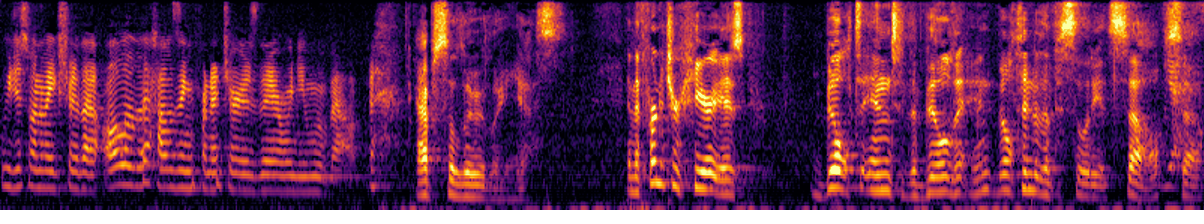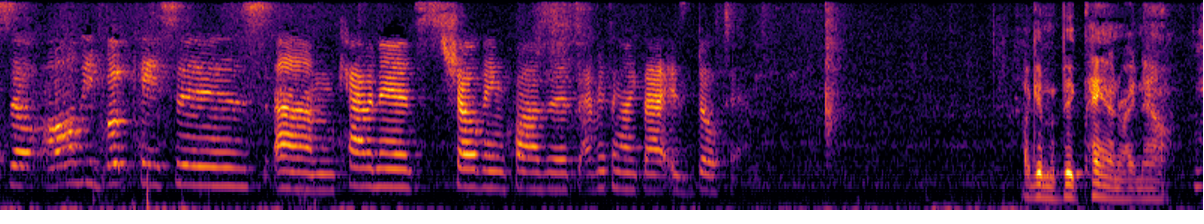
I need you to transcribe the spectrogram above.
We just want to make sure that all of the housing furniture is there when you move out. Absolutely, yes. And the furniture here is built into the building, in, built into the facility itself. Yes, So so all the bookcases, um, cabinets, shelving, closets, everything like that is built in. I'll give him a big pan right now.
